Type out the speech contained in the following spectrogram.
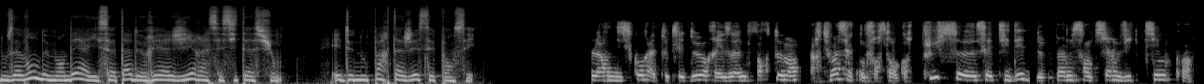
Nous avons demandé à Isata de réagir à ces citations et de nous partager ses pensées leur discours à toutes les deux résonne fortement. Alors tu vois, ça conforte encore plus euh, cette idée de ne pas me sentir victime, quoi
